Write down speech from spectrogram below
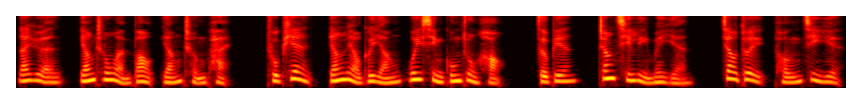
来源羊城晚报羊城派。图片杨了个杨微信公众号，责编张起李媚妍，校对彭继业。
